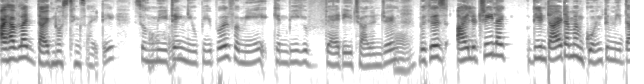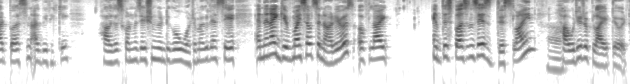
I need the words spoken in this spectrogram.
I have like diagnosed anxiety. So meeting new people for me can be very challenging because I literally like the entire time I'm going to meet that person, I'll be thinking, how is this conversation going to go? What am I gonna say? And then I give myself scenarios of like if this person says this line, how would you reply to it?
